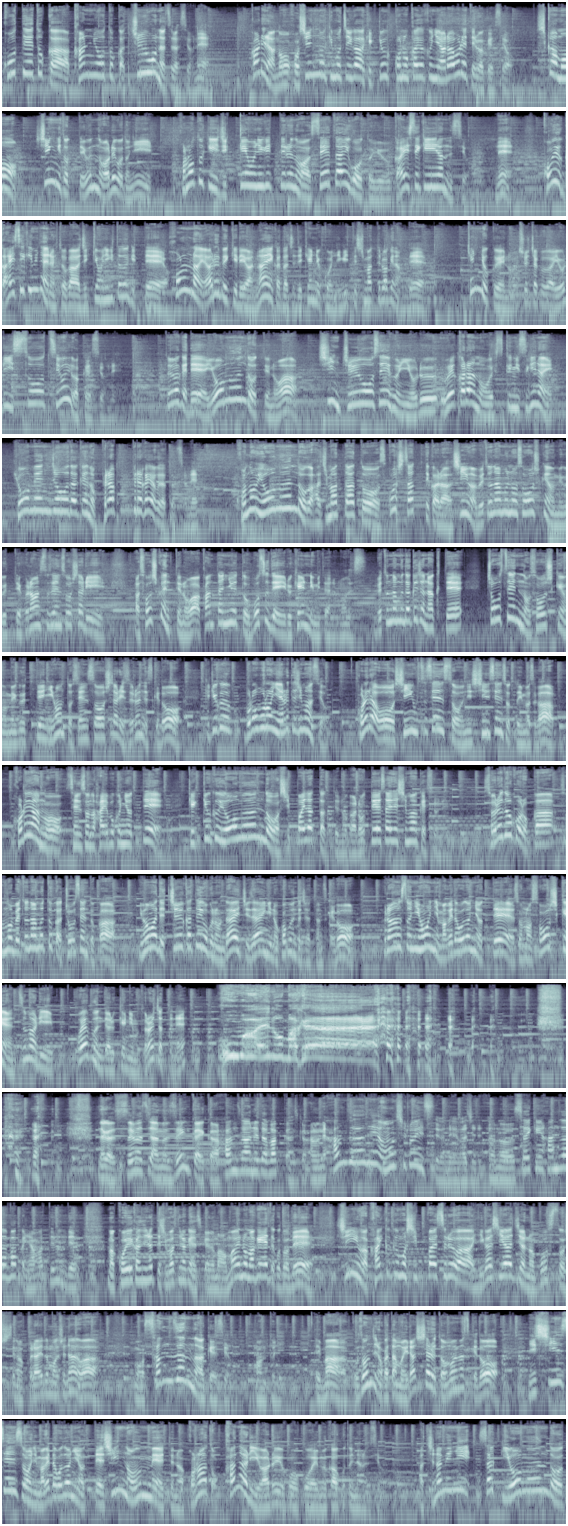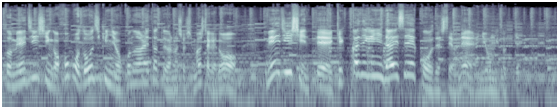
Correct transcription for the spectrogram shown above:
皇帝とか官僚とか中央のやつですよね。彼らの保身の気持ちが結局この改革に現れてるわけですよ。しかも真にとって運の悪いことにこの時実権を握ってるのは生体号という外籍なんですよ。ねこういう外籍みたいな人が実権を握った時って本来あるべきではない形で権力を握ってしまってるわけなんで権力への執着がより一層強いわけですよね。というわけで洋務運動っていうのは新中央政府による上からの押し付けに過ぎない表面上だけのペラッペラ火薬だったんですよね。この洋務運動が始まった後少し経ってから清はベトナムの総主権をめぐってフランスと戦争したりあ総主権っていうのは簡単に言うとボスでいる権利みたいなものです。ベトナムだけじゃなくて朝鮮の総主権をめぐって日本と戦争したりするんですけど結局ボロボロにやられてしまうんですよ。これらを新仏戦争日清戦争と言いますがこれらの戦争の敗北によって結局洋務運動は失敗だったっていうのが露呈されてしまうわけですよね。それどころかそのベトナムとか朝鮮とか今まで中華帝国の第一第二の子分たちだったんですけどフランスと日本に負けたことによってその総主権つまり親分である権利も取られちゃってね。お前の負け だかすいませんあの前回から半沢ネタばっかなんですけどあのね半沢ね面白いですよねマジで。あの最近半沢ばっかにハマってるんでまあこういう感じになってしまってるわけですけどまあお前の負けってことでシーンは改革も失敗するわ。東アジアのボスとしてのプライドも失うわ。もう散々なわけですよ本当に。でまあご存知の方もいらっしゃると思いますけど日清戦争に負けたことによって真の運命っていうのはこの後かなり悪い方向へ向かうことになるんですよ。あちなみにさっき洋務運動と明治維新がほぼ同時期に行われたという話をしましたけど明治維新って結果的に大成功でしたよね日本にとって。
